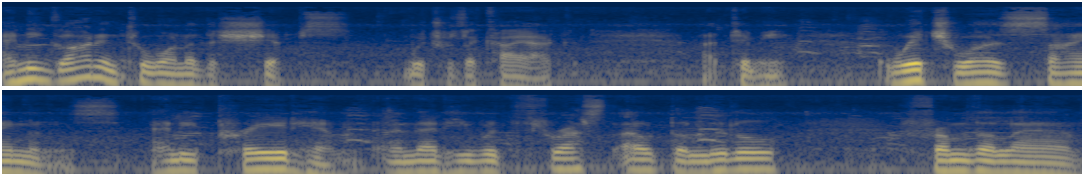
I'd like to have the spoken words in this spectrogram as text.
And he got into one of the ships, which was a kayak uh, to me, which was Simon's. And he prayed him, and that he would thrust out the little from the land.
